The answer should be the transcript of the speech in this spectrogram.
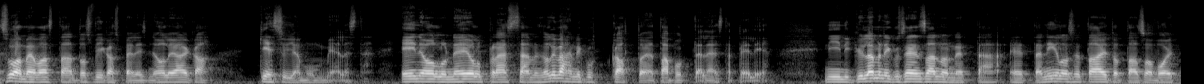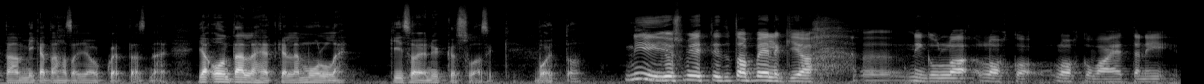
Suomeen vastaan tuossa vikaspelissä, ne oli aika kesyjä mun mielestä. Ei ne ollut, ne ei ollut prässäämässä, ne oli vähän niin kuin kattoja ja taputtelee sitä peliä. Niin, niin kyllä mä niin kuin sen sanon, että, että niillä on se taitotaso voittaa mikä tahansa joukkue tässä näin. Ja on tällä hetkellä mulle kisojen ykkössuosikki voittoon. Niin, jos miettii tota Belgia äh, niin kuin la, lohko, lohkovaihetta, niin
